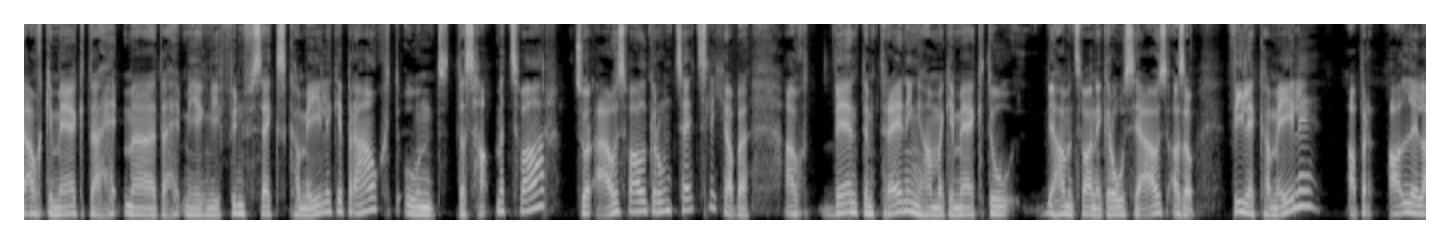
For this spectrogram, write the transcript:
auch gemerkt, da hätte man, da hätte man irgendwie fünf, sechs Kamele gebraucht und das hat man zwar zur Auswahl grundsätzlich, aber auch während dem Training haben wir gemerkt, du, wir haben zwar eine große Aus, also viele Kamele, aber alle,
